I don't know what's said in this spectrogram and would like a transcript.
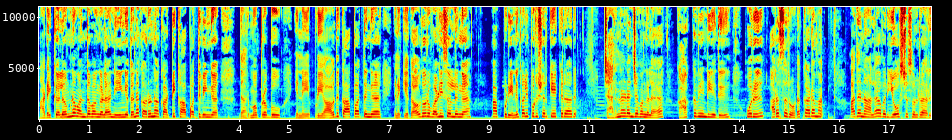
அடைக்கலம்னு வந்தவங்கள நீங்க தானே கருணா காட்டி காப்பாத்துவீங்க. தர்ம பிரபு என்னை எப்படியாவது காப்பாத்துங்க. எனக்கு ஏதாவது ஒரு வழி சொல்லுங்க அப்படின்னு கலிபுருஷர் கேட்கிறாரு சரணடைஞ்சவங்களை காக்க வேண்டியது ஒரு அரசரோட கடமை. அதனால அவர் யோசிச்சு சொல்றாரு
